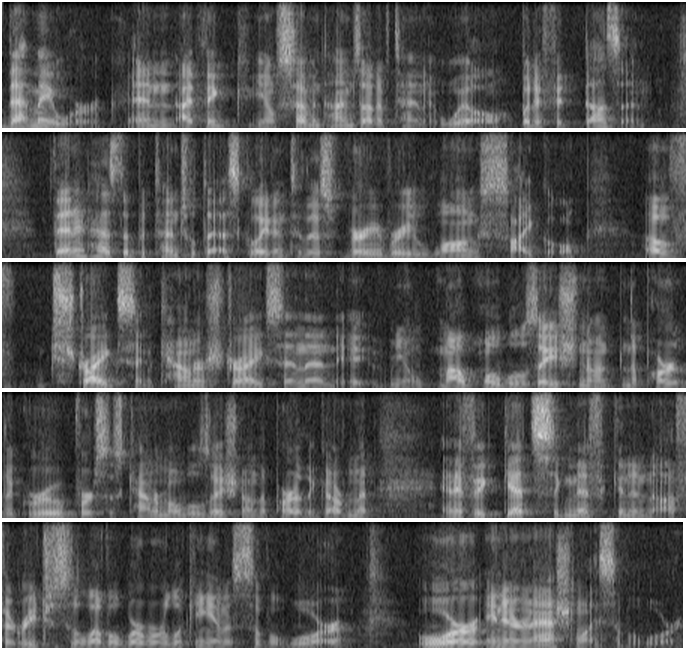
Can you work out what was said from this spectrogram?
that may work. And I think you know seven times out of ten it will. But if it doesn't, then it has the potential to escalate into this very, very long cycle of strikes and counter strikes and then it, you know mobilization on the part of the group versus counter mobilization on the part of the government and if it gets significant enough it reaches a level where we're looking at a civil war or an internationalized civil war.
